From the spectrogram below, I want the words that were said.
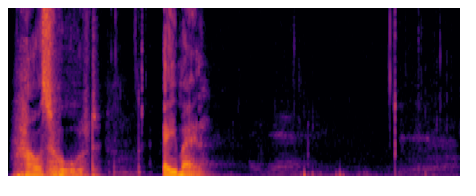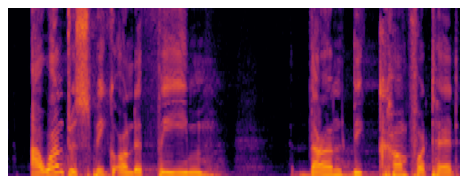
household. Amen. I want to speak on the theme don't be comforted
